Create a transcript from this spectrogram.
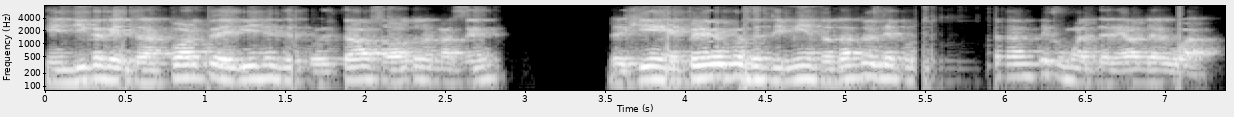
que indica que el transporte de bienes depositados a otro almacén requiere el previo consentimiento tanto del depositante como del tenedor del guarda.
